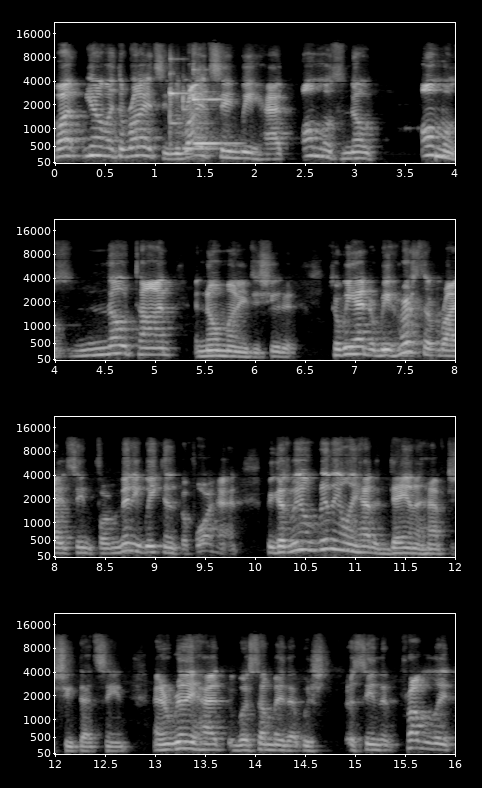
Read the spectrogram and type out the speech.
But you know, like the riot scene, the riot scene, we had almost no, almost no time and no money to shoot it. So we had to rehearse the riot scene for many weekends beforehand because we really only had a day and a half to shoot that scene, and it really had was somebody that was a scene that probably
